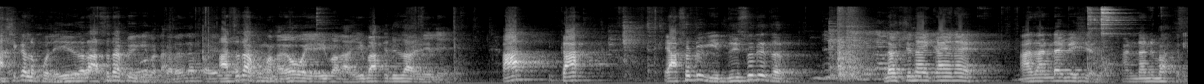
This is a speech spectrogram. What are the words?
अशी का लपवले हे जरा असं दाखव की मला. करायला पाहिजे. असं दाखव मला. हो हे बघा ही भाकरी जाळलेली आहे आ का? हे असं टू की दिसू दे तर. लक्ष नाही काय नाही. आज अंडा पेशल अंडा आणि भाकरी.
